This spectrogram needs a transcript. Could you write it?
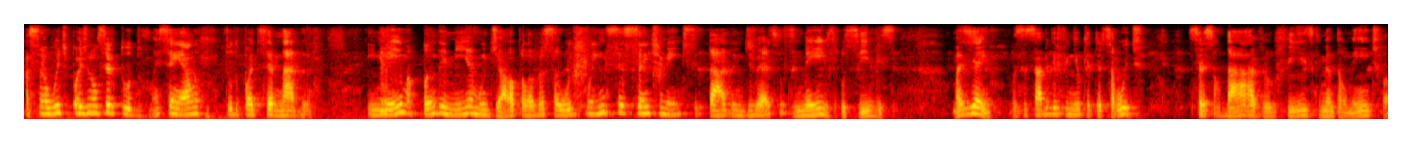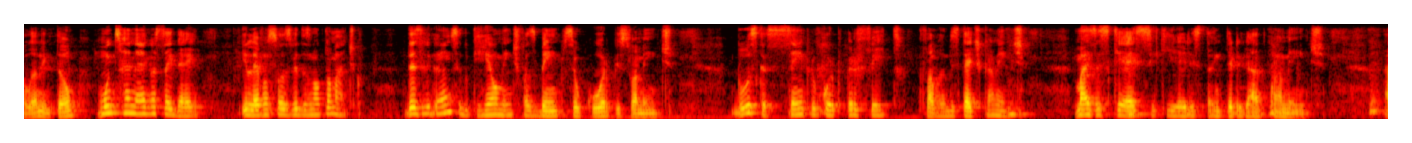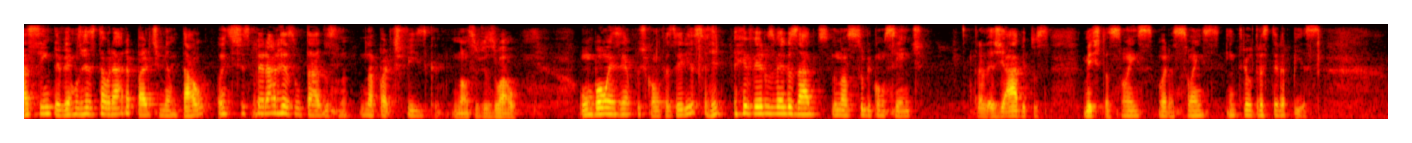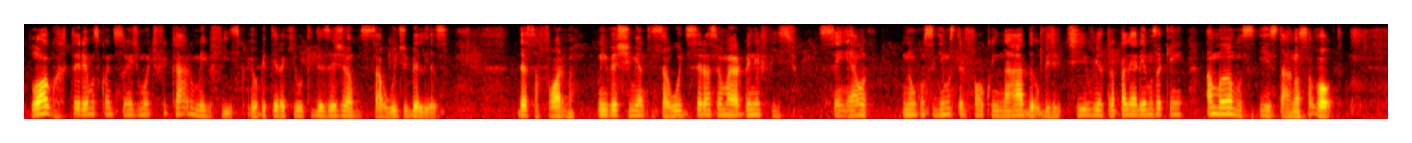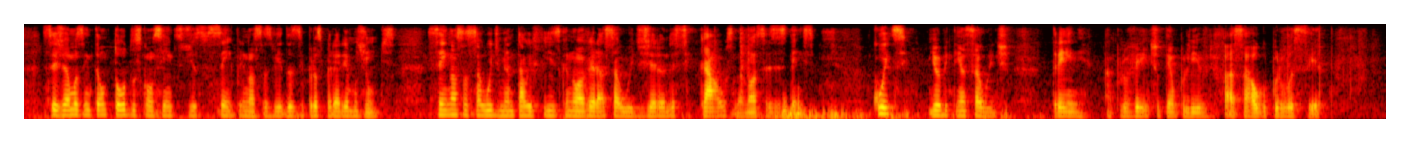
A saúde pode não ser tudo, mas sem ela, tudo pode ser nada. Em meio a uma pandemia mundial, a palavra saúde foi incessantemente citada em diversos meios possíveis. Mas e aí? Você sabe definir o que é ter saúde? Ser saudável, física e mentalmente falando, então, muitos renegam essa ideia e levam suas vidas no automático, desligando-se do que realmente faz bem para o seu corpo e sua mente. Busca sempre o corpo perfeito, falando esteticamente mas esquece que ele está interligado com a mente. Assim, devemos restaurar a parte mental antes de esperar resultados na parte física, nosso visual. Um bom exemplo de como fazer isso é rever os velhos hábitos do nosso subconsciente, através de hábitos, meditações, orações, entre outras terapias. Logo, teremos condições de modificar o meio físico e obter aquilo que desejamos, saúde e beleza. Dessa forma, o investimento em saúde será seu maior benefício. Sem ela, não conseguimos ter foco em nada objetivo e atrapalharemos a quem amamos e está à nossa volta. Sejamos então todos conscientes disso sempre em nossas vidas e prosperaremos juntos. Sem nossa saúde mental e física não haverá saúde, gerando esse caos na nossa existência. Cuide-se e obtenha saúde. Treine, aproveite o tempo livre, faça algo por você.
